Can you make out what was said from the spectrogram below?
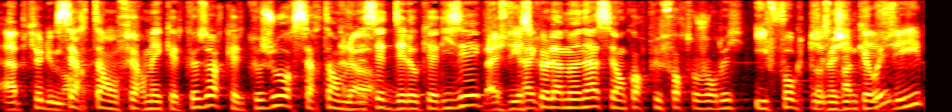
Absolument. Certains ont fermé quelques heures, quelques jours. Certains ont menacé de délocaliser. Bah, Est-ce que, la menace est encore plus forte aujourd'hui? Il faut que nos stratégies,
